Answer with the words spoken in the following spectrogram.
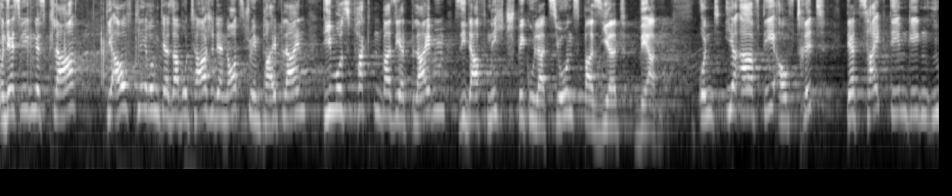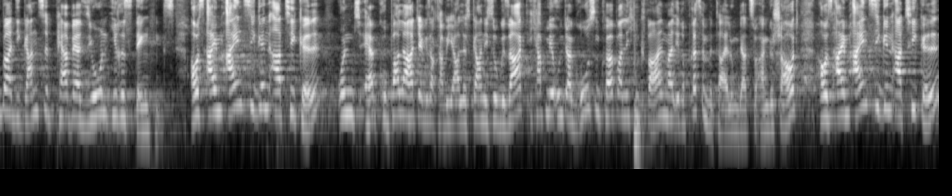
Und deswegen ist klar, die Aufklärung der Sabotage der Nord Stream Pipeline, die muss faktenbasiert bleiben. Sie darf nicht spekulationsbasiert werden. Und Ihr AfD-Auftritt der zeigt dem gegenüber die ganze Perversion ihres Denkens. Aus einem einzigen Artikel, und Herr Kropalla hat ja gesagt, habe ich ja alles gar nicht so gesagt, ich habe mir unter großen körperlichen Qualen mal Ihre Pressemitteilung dazu angeschaut, aus einem einzigen Artikel,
